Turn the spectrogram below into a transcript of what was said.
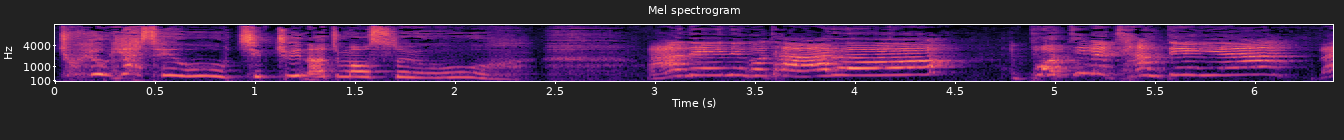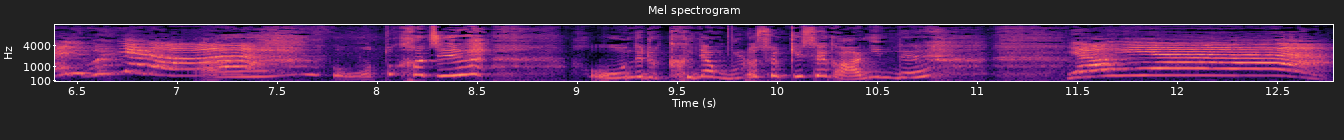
조용히 하세요. 집주인 아줌마 왔어요. 안에 있는 거 다 알아? 버티면 장땡이야! 빨리 문 열어! 아, 어떡하지? 오늘은 그냥 물러설 기세가 아닌데. 영희야!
